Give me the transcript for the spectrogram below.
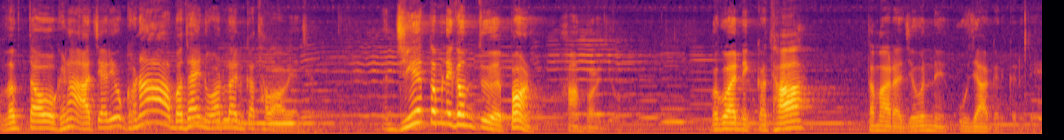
વક્તાઓ, ઘણા આચાર્યો, ઘણા બધા ઓનલાઈન કથાઓ આવે છે. જે તમને ગમતું હોય, પણ સાંભળજો. ભગવાનની કથા તમારા જીવનને ઉજાગર કરી દે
